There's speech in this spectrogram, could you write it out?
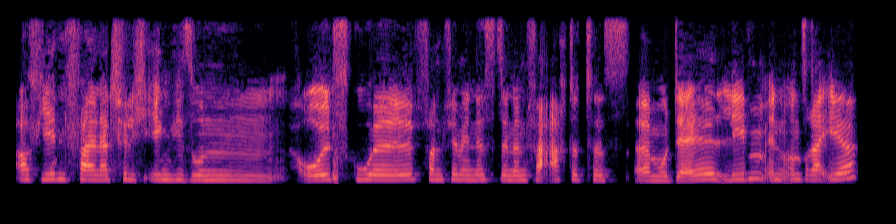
auf jeden Fall natürlich irgendwie so ein Oldschool von Feministinnen verachtetes äh, Modell leben in unserer Ehe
